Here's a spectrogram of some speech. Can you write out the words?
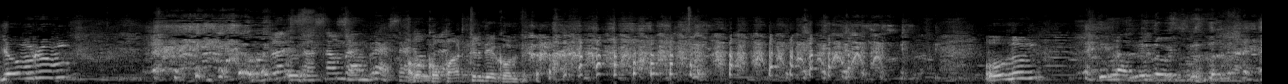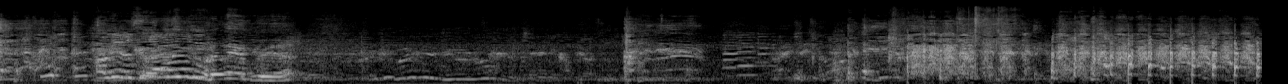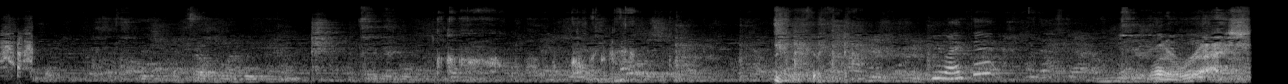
Yavrum. Bırak sen, bırak. Ama kopartır diye korktum. Oğlum. Burada yapıyor ya. You like it? What a rush.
